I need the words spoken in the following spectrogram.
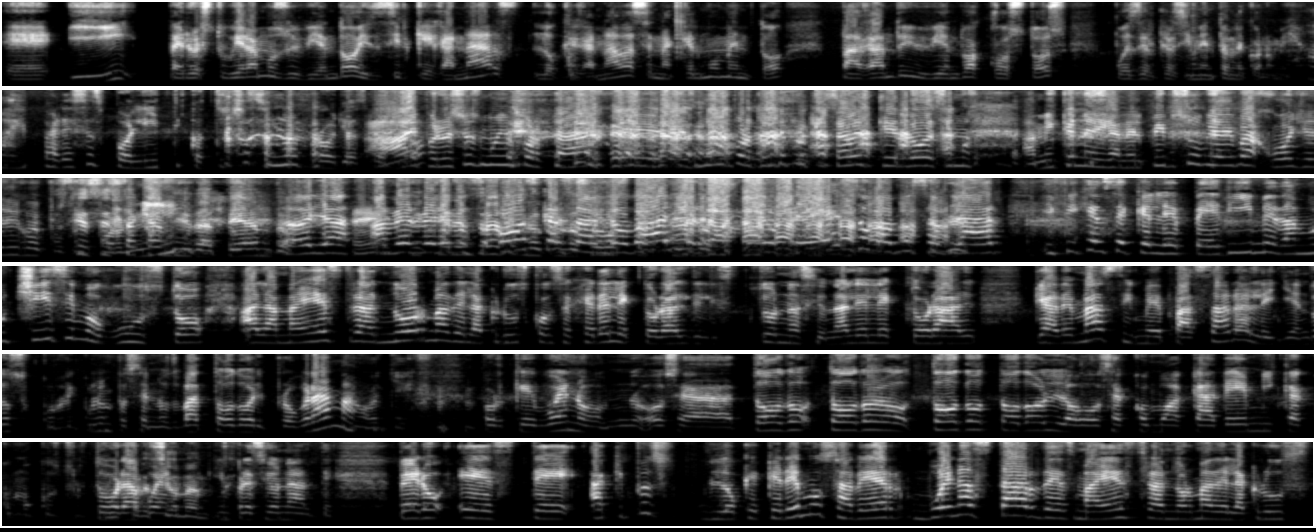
eh, y pero estuviéramos viviendo es decir, que ganar lo que ganabas en aquel momento, pagando y viviendo a costos, pues del crecimiento en la economía. Ay, pareces político, te echas unos rollos. ¿verdad? Ay, pero eso es muy importante. es muy importante porque sabes que luego decimos, a mí que me digan, el PIB subió y bajó, yo digo, pues Es que se está mí. candidateando. No, ya, ¿Eh? a ver, veremos. Oscar Sandoval, pero de eso vamos a hablar. Y fíjense que le pedí, me da muchísimo gusto, a la maestra Norma de la Cruz, consejera electoral del Instituto Nacional Electoral, que además, si me pasara leyendo su currículum, pues se nos va todo el programa, oye. Porque, bueno, no, o sea, todo, todo, todo, todo lo, o sea, como académica, como consultora, bueno, Impresionante. impresionante. Pero este, aquí pues lo que queremos saber, buenas tardes, maestra Norma de la Cruz.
